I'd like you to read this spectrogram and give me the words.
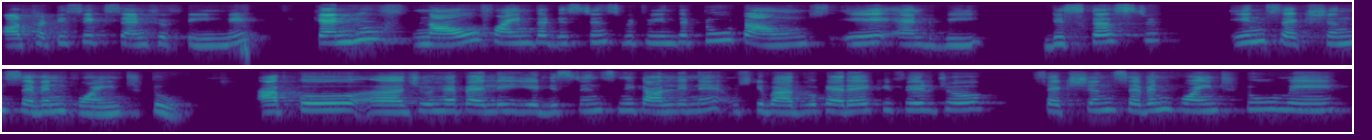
और थर्टी सिक्स एंड फिफ्टीन में Can you now find the distance between the two towns, A and B, discussed in section 7.2? आपको जो है पहले ये डिस्टेंस निकाल लेने उसके बाद वो कह रहे हैं कि फिर जो सेक्शन 7.2 में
